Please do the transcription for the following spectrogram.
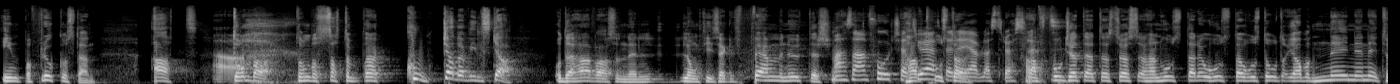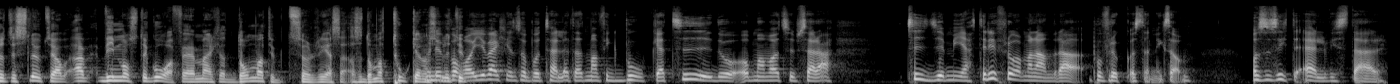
in på frukosten. Att de, bara, de bara satt och bara kokade av ilska. Och det här var alltså under en lång tid, säkert fem minuters Men alltså han fortsatte ju äta det jävla Han strösslet. fortsatte äta strössel, han hostade och hostade och hostade. Och. Jag bara nej, nej, nej. Till till slut så jag bara, "Äh, vi måste gå. För jag märkte att de var typ så resa. Alltså de var tokiga. Men det skulle var typ, ju verkligen så på hotellet att man fick boka tid och, och man var typ så här tio meter ifrån varandra på frukosten liksom. Och så sitter Elvis där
